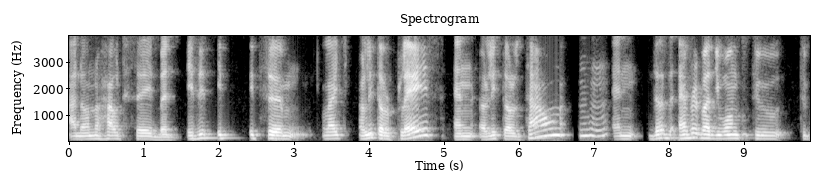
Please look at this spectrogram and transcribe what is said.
I don't know how to say it. But is it it it's um, like a little place and a little town, mm-hmm. and does everybody wants to to,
